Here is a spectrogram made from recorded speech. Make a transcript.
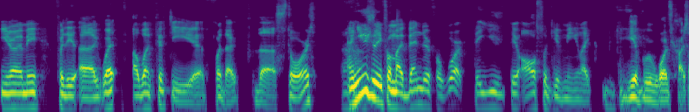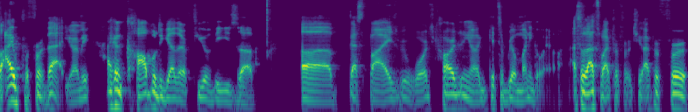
You know what I mean for the uh what uh, one fifty uh, for the for the stores. And Uh-huh. usually for my vendor for work, they use they also give me like give rewards cards. So I prefer that. You know what I mean? I can cobble together a few of these uh uh Best Buy's rewards cards and you know get some real money going on. So that's what I prefer too. I prefer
